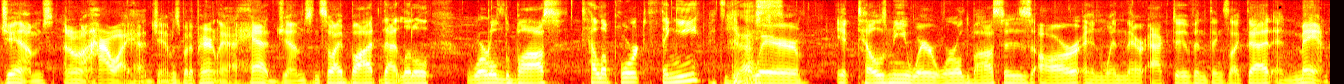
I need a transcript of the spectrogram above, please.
gems. I don't know how I had gems, but apparently I had gems, and so I bought that little world boss teleport thingy. Yes. where it tells me where world bosses are and when they're active and things like that. And man,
